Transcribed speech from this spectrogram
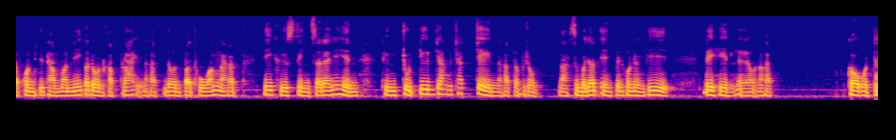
ครับคนยุติธรรมวันนี้ก็โดนขับไล่นะครับ โดนประท้วงนะครับ นี่คือสิ่งแสดงให้เห็นถึงจุดยืนยันชัดเจนนะครับท่านผู้ชม นะซึ่งบรยศเองเป็นคนหนึ่งที่ได้เห็นแล้วนะครับ ก็อดใจ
